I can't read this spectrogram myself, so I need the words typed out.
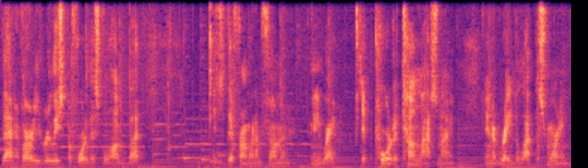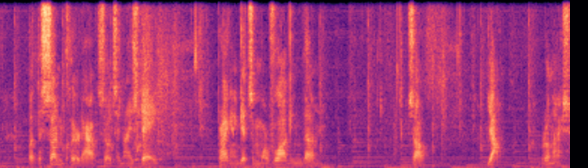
that have already released before this vlog, but it's different when I'm filming. Anyway, it poured a ton last night, and it rained a lot this morning, but the sun cleared out, so it's a nice day. Probably gonna get some more vlogging done. So, yeah, real nice.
